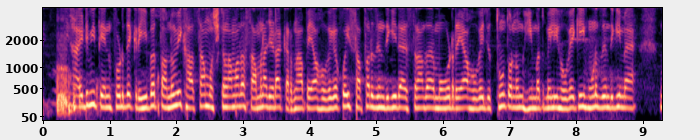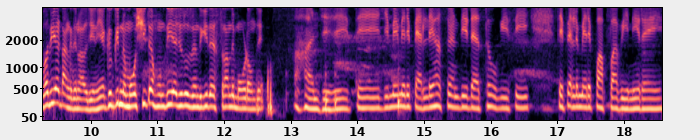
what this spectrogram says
ਤੁਹਾਡੀ ਹਾਈਟ ਵੀ 3 ਫੁੱਟ ਦੇ ਕਰੀਬ ਹੈ। ਤੁਹਾਨੂੰ ਵੀ ਖਾਸਾ ਮੁਸ਼ਕਲਾਂ ਦਾ ਸਾਹਮਣਾ ਜਿਹੜਾ ਕਰਨਾ ਪਿਆ ਹੋਵੇਗਾ। ਕੋਈ ਸਫ਼ਰ ਜ਼ਿੰਦਗੀ ਦਾ ਇਸ ਤਰ੍ਹਾਂ ਦਾ ਮੋੜ ਰਿਹਾ ਹੋਵੇ, ਜਿੱਥੋਂ ਤੁਹਾਨੂੰ ਹਿੰਮਤ ਮਿਲੀ ਹੋਵੇ ਕਿ ਹੁਣ ਜ਼ਿੰਦਗੀ ਮੈਂ ਵਧੀਆ ਢੰਗ ਦੇ ਨਾਲ ਜੀਣੀ ਹੈ, ਕਿਉਂਕਿ ਨਮੋਸ਼ੀ ਤੇ ਹੁੰਦੀ ਹੈ ਜਦੋਂ ਜ਼ਿੰਦਗੀ ਦੇ ਇਸ ਤਰ੍ਹਾਂ ਦੇ ਮੋੜ ਆਉਂਦੇ। ਹਾਂਜੀ ਜੀ, ਤੇ ਜਿਵੇਂ ਮੇਰੇ ਪਹਿਲੇ ਹਸਬੰਡ ਦੀ ਡੈਥ ਹੋ ਗਈ ਸੀ, ਤੇ ਪਹਿਲੇ ਮੇਰੇ ਪਾਪਾ ਵੀ ਨਹੀਂ ਰਹੇ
